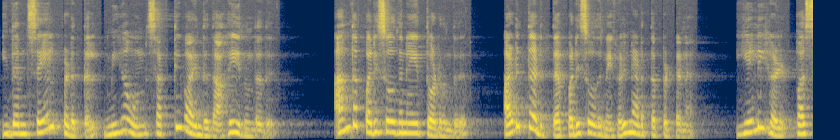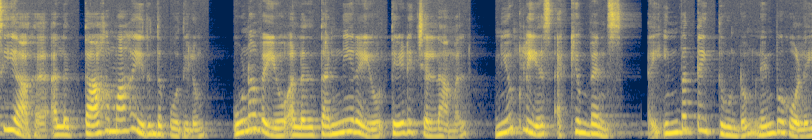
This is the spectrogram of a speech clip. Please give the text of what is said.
இதன் செயல்படுத்தல் மிகவும் சக்தி வாய்ந்ததாக இருந்தது. அந்த பரிசோதனையை தொடர்ந்து அடுத்தடுத்த பரிசோதனைகள் நடத்தப்பட்டன. எலிகள் பசியாக அல்லது தாகமாக இருந்த போதிலும் உணவையோ அல்லது தண்ணீரையோ தேடிச் செல்லாமல் நியூக்ளியஸ் அக்யூம்பென்ஸ் இன்பத்தை தூண்டும் நெம்புகோலை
